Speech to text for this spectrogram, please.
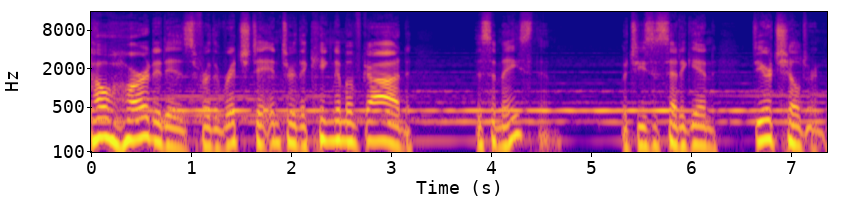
How hard it is for the rich to enter the kingdom of God! This amazed them. But Jesus said again, Dear children,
